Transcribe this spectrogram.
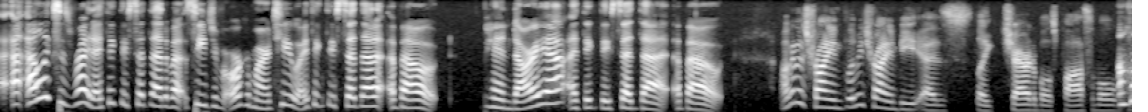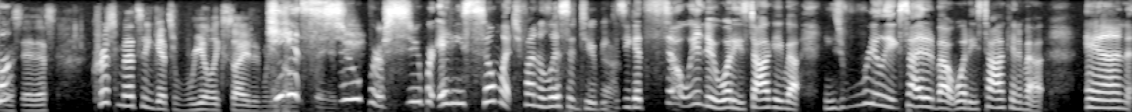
Alex is right. I think they said that about Siege of Orgrimmar too. I think they said that about Pandaria. I think they said that about. I'm gonna try and let me try and be as like charitable as possible Uh-huh. when I say this. Chris Metzen gets real excited when He gets super, super, and he's so much fun to listen to because he gets so into what he's talking about. He's really excited about what he's talking about, and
